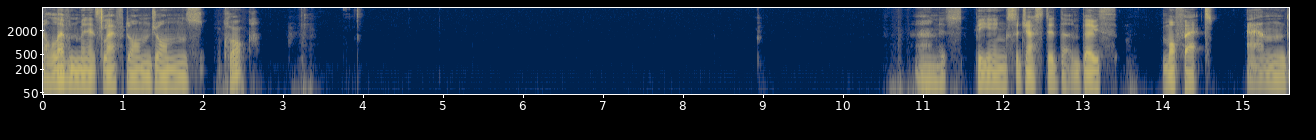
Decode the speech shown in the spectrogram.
11 minutes left on John's clock. And it's being suggested that both Moffat and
